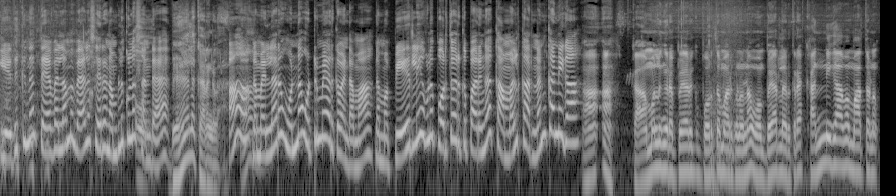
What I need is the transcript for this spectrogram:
எதுக்குன்னு தேவையில்லாம வேலை செய்யற நம்மளுக்குள்ள சண்டை. வேலைக்காரங்களா? ஆ நம்ம எல்லாரும் ஒண்ணா ஒற்றுமையா இருக்க வேண்டாமா? நம்ம பேர்லயே இவ்வளவு பொருத்தம் இருக்கு பாருங்க கமல் கர்ணன் கன்னிகா. ஆ ஆ. கமலுங்கிற பேருக்கு பொருத்தமா இருக்கணும்னா உன் பேர்ல இருக்கிற கன்னிகாவை மாத்தணும்.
